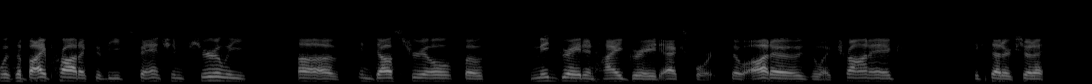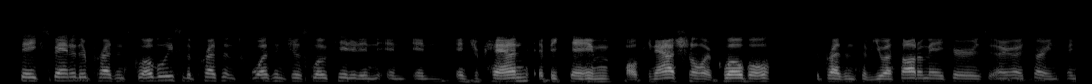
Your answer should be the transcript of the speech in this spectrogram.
was a byproduct of the expansion purely of industrial, both mid-grade and high-grade exports. So autos, electronics, et cetera, et cetera they expanded their presence globally. So the presence wasn't just located in, in, in, in Japan, it became multinational or global. The presence of US automakers, uh, sorry, in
